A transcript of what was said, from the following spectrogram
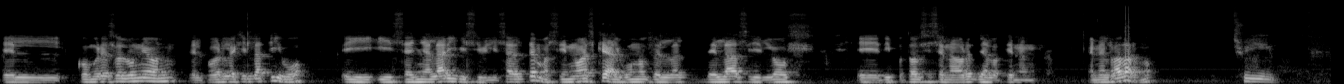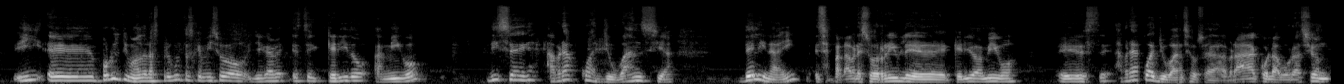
el Congreso de la Unión, el Poder Legislativo, y, señalar y visibilizar el tema. Si no es que algunos de, de las y los eh, diputados y senadores ya lo tienen en el radar, ¿no? Sí, y eh, por último, de las preguntas que me hizo llegar este querido amigo, dice, ¿habrá coadyuvancia del INAI? Esa palabra es horrible, querido amigo. Este, ¿Habrá coadyuvancia, o sea, habrá colaboración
